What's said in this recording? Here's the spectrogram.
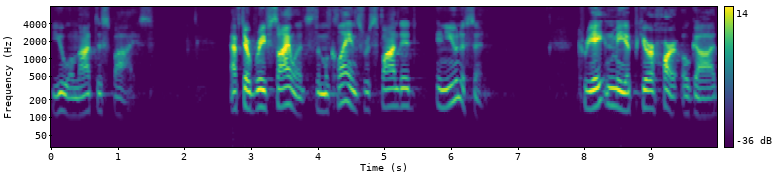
you will not despise. After a brief silence, the McLeans responded in unison Create in me a pure heart, O God,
